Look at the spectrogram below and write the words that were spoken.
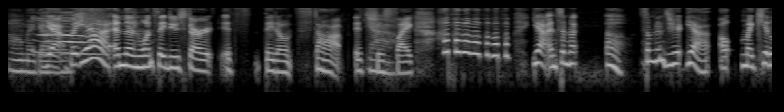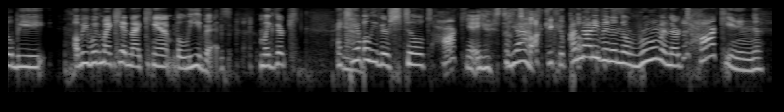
oh my god Yeah, but yeah, and then once they do start, it's they don't stop. It's Yeah. just like up, up, up, up, up, up. yeah, and sometimes oh, sometimes you're yeah, I'll, my kid will be I'll be with my kid and I can't believe it. I'm like they're I Yeah. can't believe they're still talking. yeah, you're still Yeah. talking about. I'm not even in the room and they're talking.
